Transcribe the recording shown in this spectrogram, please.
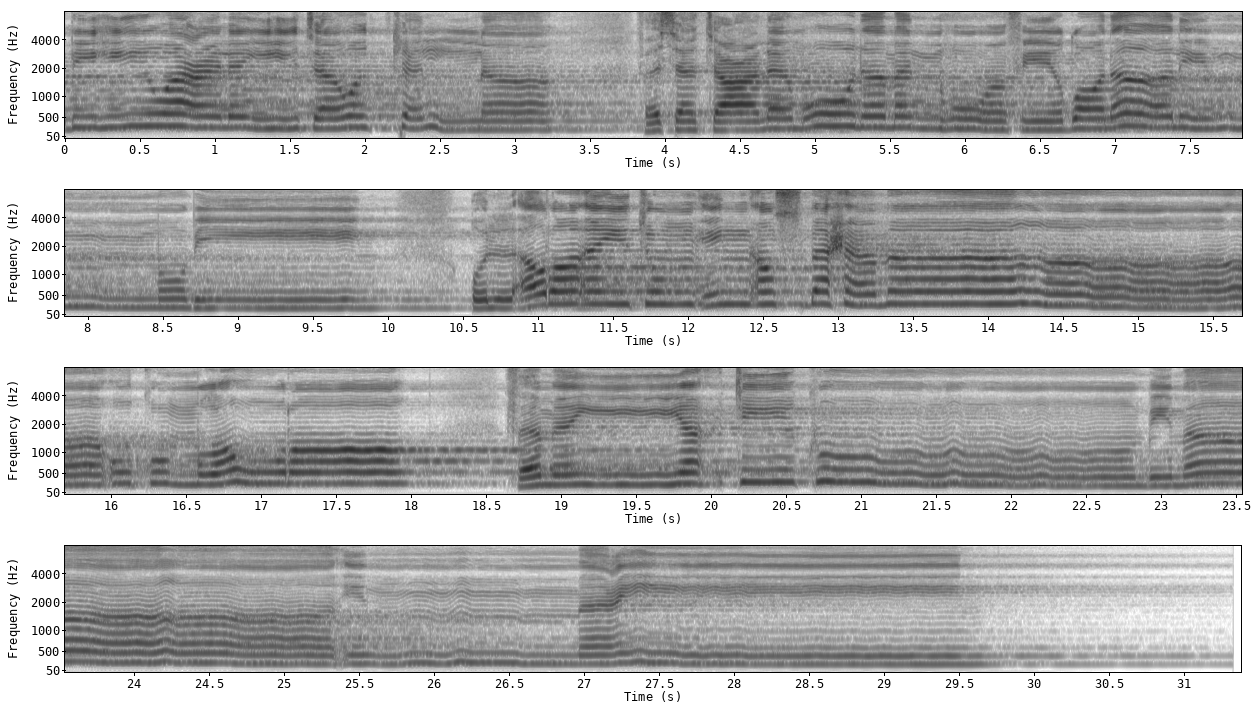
به وعليه توكلنا فستعلمون من هو في ضلال مبين قل أرأيتم إن أصبح ماؤكم غورا فمن يأتيكم بماء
